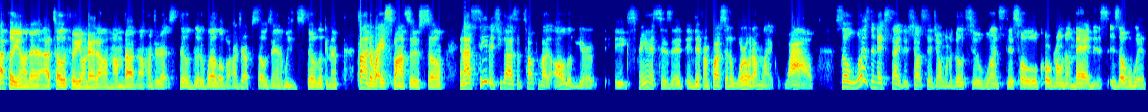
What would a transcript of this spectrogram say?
I feel you on that. I totally feel you on that. Um, I'm about hundred, still good, well over hundred episodes in. We still looking to find the right sponsors. So, and I see that you guys have talked about all of your experiences at, in different parts of the world. I'm like, wow. So, what's the next site that y'all said y'all want to go to once this whole Corona madness is over with?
